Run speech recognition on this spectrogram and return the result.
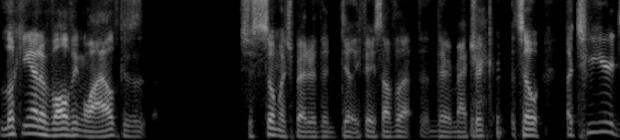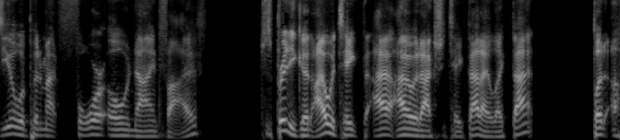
looking at evolving wild because it's just so much better than daily face off their metric. so a two year deal would put him at four oh nine five, which is pretty good. I would take that. I, I would actually take that. I like that. But a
